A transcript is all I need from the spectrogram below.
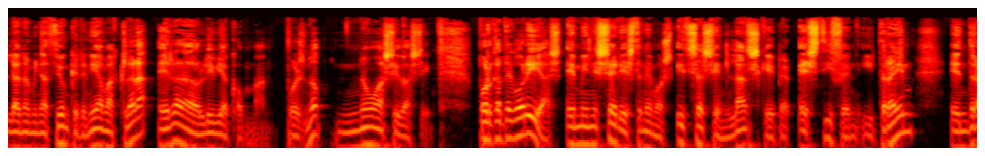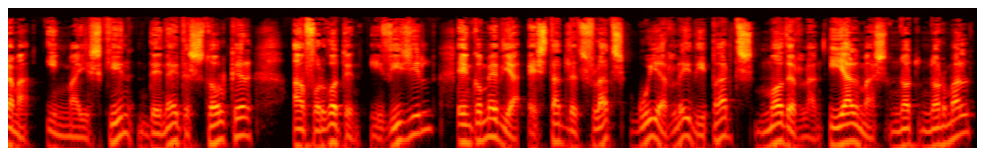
la nominación que tenía más clara, era la de Olivia Colman. Pues no, no ha sido así. Por categorías, en miniseries tenemos It's a Sin, Landscaper, Stephen y Train, en drama In My Skin, The Night Stalker, Unforgotten y Vigil. En comedia, Statlet's Flats, We Are Lady Parts, Motherland y Almas Not Normal.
